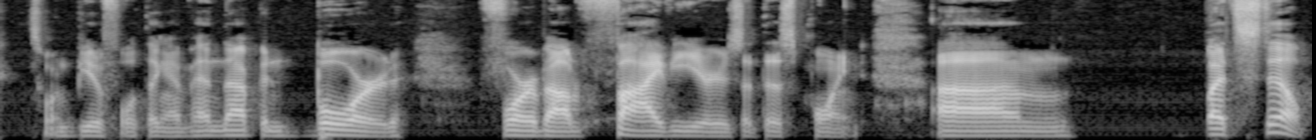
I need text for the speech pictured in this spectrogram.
that's one beautiful thing. I've not been bored for about five years at this point. Um, but still,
